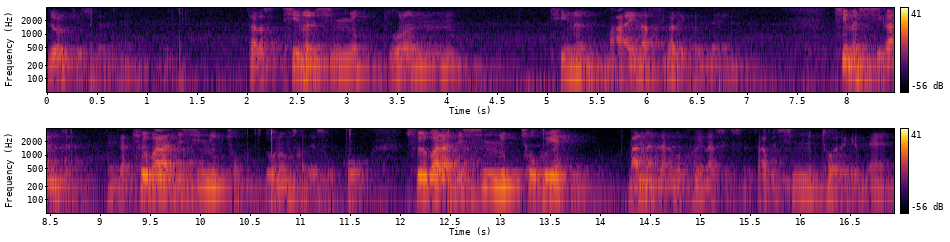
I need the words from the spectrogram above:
이렇게 이렇게 해주면 되네. 따라서 t는 16 또는 t는 마이너스가 될 건데 t는 시간이잖아. 그러니까 출발한 지 16초 이건 엄수가 될 수 없고 출발한 지 16초 후에 만난다는 걸 확인할 수 있습니다. 답은 16초가 되겠네.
